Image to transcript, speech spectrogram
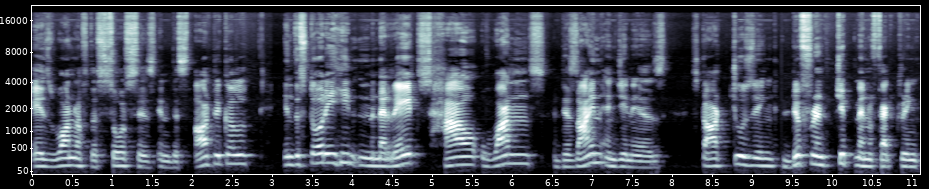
is one of the sources in this article. In the story, he narrates how once design engineers start choosing different chip manufacturing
